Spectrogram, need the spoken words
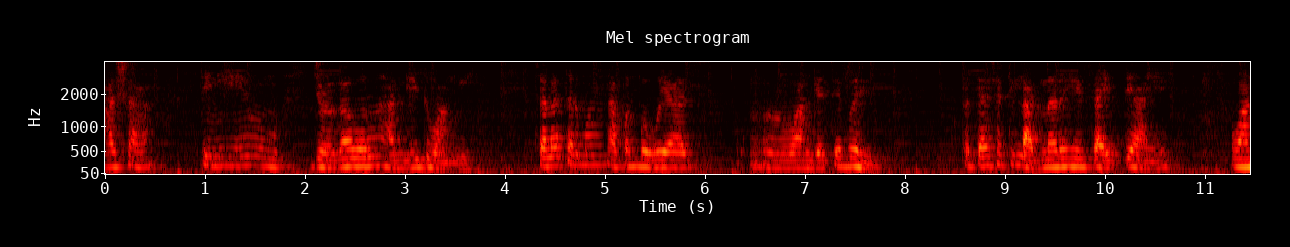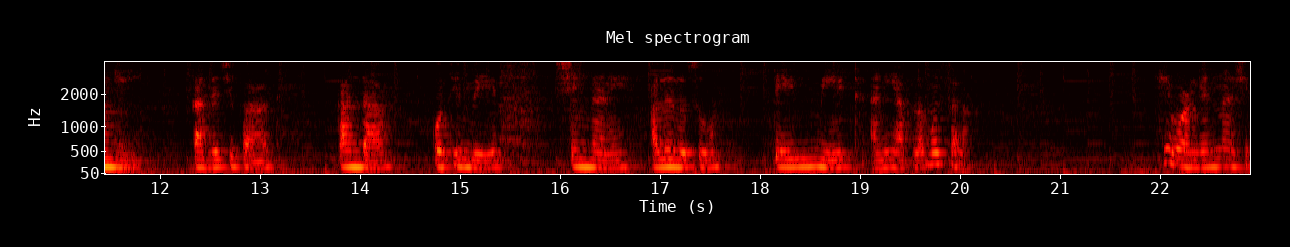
आशा तिने हे जळगाववरून आणलीत वांगी. चला तर मग आपण बघूया आज वांग्याचे भरीत. तर त्यासाठी लागणारं हे साहित्य आहे वांगी कांद्याची पात कांदा कोथिंबीर शेंगदाणे आलं लसूण तेल मीठ आणि आपला मसाला. हे वांग्यांना असे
